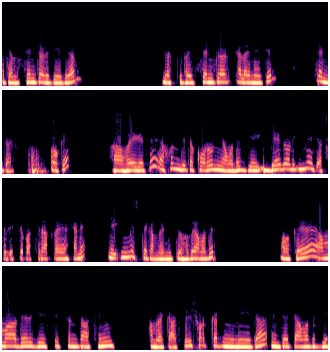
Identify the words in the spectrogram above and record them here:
আচ্ছা আমি সেন্টারে দিয়ে দিলাম। Justify center align item center okay হয়ে গেছে। এখন যেটা করণীয় আমাদের, যে ব্যাকগ্রাউন্ড ইমেজ আছে, দেখতে পাচ্ছেন আপনারা এখানে, এই ইমেজটাকে আমরা নিতে হবে আমাদের। ওকে আমাদের যে সেকশনটা আছে আমরা কাজ করি শর্টকাট নিয়ে নিই এটা, এটাকে আমাদের যে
